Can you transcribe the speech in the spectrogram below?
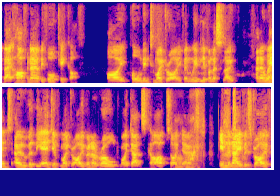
about half an hour before kickoff, I pulled into my drive, and we live on a slope, and I went over the edge of my drive and I rolled my dad's car upside oh, down man. in the neighbour's drive.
